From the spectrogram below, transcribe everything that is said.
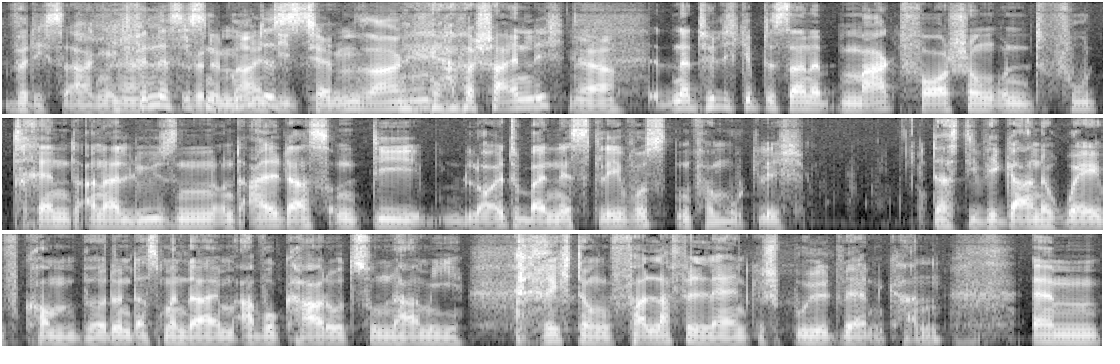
würde ich sagen. Ich finde, es ich ist ein gutes... 90-10 sagen. Ja, wahrscheinlich. Ja. Natürlich gibt es da eine Marktforschung und Foodtrend-Analysen und all das und die Leute bei Nestlé wussten vermutlich, dass die vegane Wave kommen würde und dass man da im Avocado-Tsunami Richtung Falafelland gespült werden kann. Ähm,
